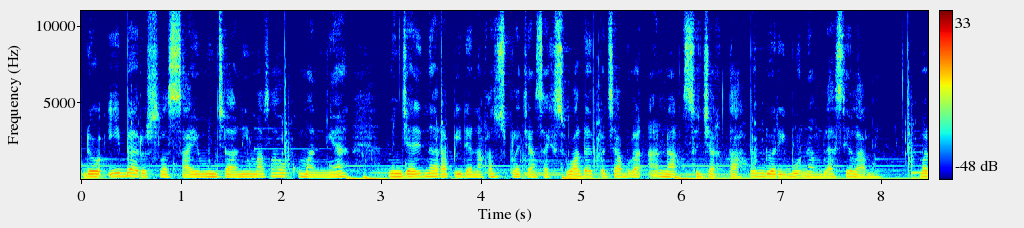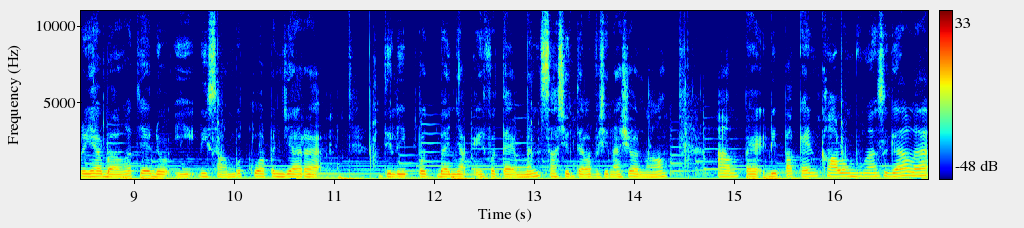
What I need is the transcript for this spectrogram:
Doi baru selesai menjalani masa hukumannya menjadi narapidana kasus pelecehan seksual dan pencabulan anak sejak tahun 2016 silam. Meriah banget ya Doi disambut keluar penjara diliput banyak infotainment stasiun televisi nasional, ampe dipakein kalung bunga segala.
